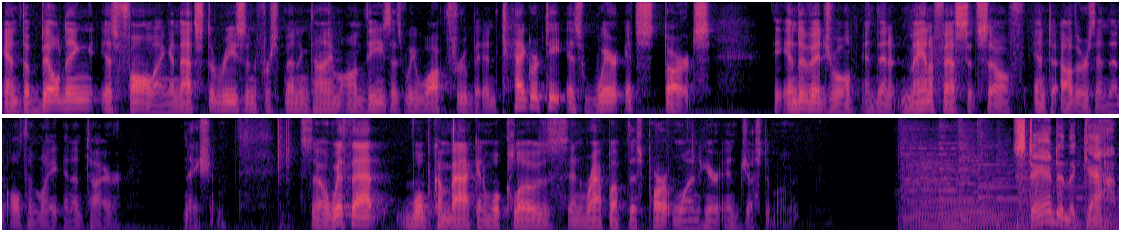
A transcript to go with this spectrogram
and the building is falling. And that's the reason for spending time on these as we walk through. But integrity is where it starts the individual, and then it manifests itself into others, and then ultimately an entire nation. So, with that, we'll come back and we'll close and wrap up this part one here in just a moment. Stand in the Gap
